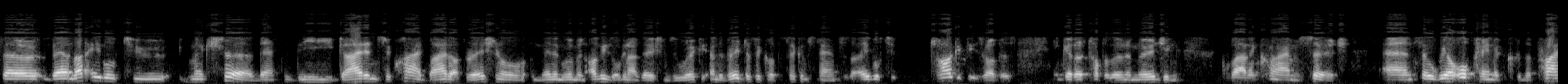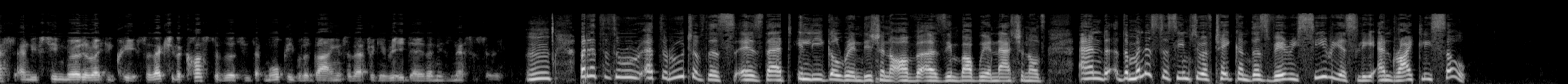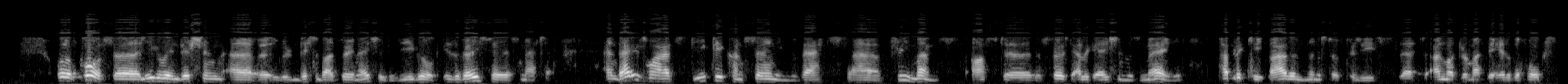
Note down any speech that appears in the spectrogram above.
So they're not able to make sure that the guidance required by the operational men and women of these organizations who work under very difficult circumstances are able to target these robbers and get on top of an emerging violent crime surge. And so we are all paying the, the, price, and we've seen murder rate increase. So actually, the cost of this is that more people are dying in South Africa every day than is necessary. Mm, but at the, at the root of this is that illegal rendition of uh, Zimbabwean nationals, and the minister seems to have taken this very seriously, and rightly so. Well, of course, uh, legal rendition, uh, uh rendition by its very nature is illegal, is a very serious matter. And that is why it's deeply concerning that uh, three months after the first allegation was made, publicly by the Minister of Police that Anwar Dramat, the head of the Hawks,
